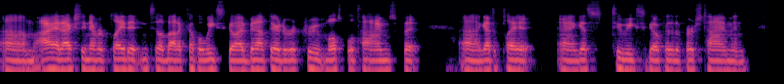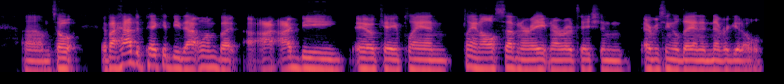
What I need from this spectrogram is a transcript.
Um, I had actually never played it until about a couple weeks ago. I'd been out there to recruit multiple times, but uh, I got to play it I guess two weeks ago for the first time. And um, so if I had to pick, it'd be that one. But I, would be okay playing playing all seven or eight in our rotation every single day, and it'd never get old.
